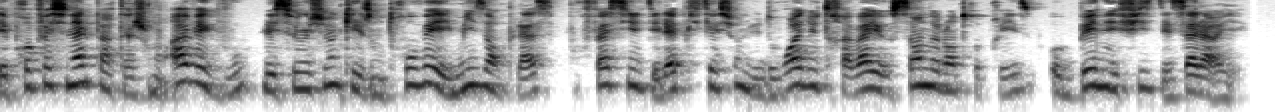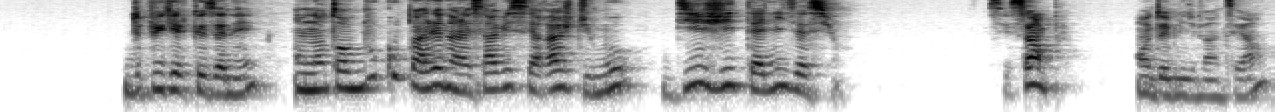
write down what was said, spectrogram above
des professionnels partageront avec vous les solutions qu'ils ont trouvées et mises en place pour faciliter l'application du droit du travail au sein de l'entreprise au bénéfice des salariés. Depuis quelques années, on entend beaucoup parler dans les services RH du mot digitalisation. C'est simple. En 2021,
